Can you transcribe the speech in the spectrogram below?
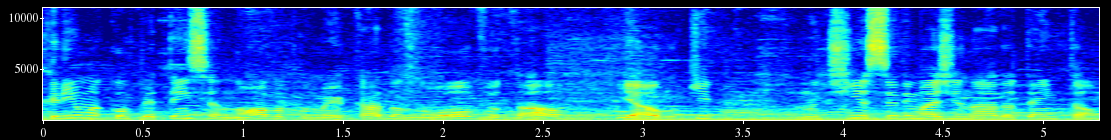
cria uma competência nova para o mercado novo tal, e algo que não tinha sido imaginado até então.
